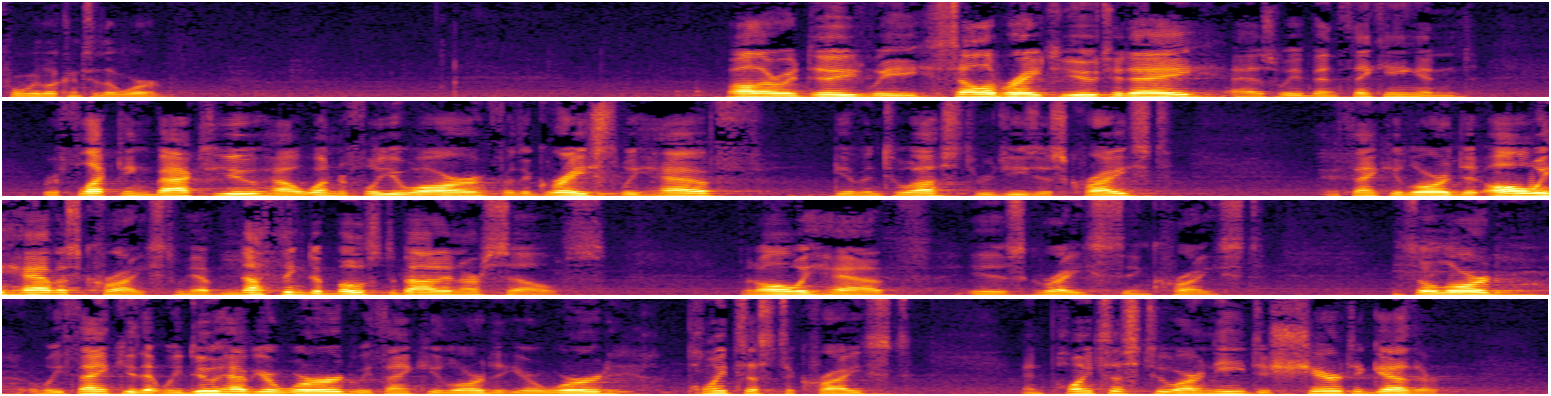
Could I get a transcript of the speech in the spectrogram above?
before we look into the Word. Father, indeed, we celebrate you today as we've been thinking and reflecting back to you how wonderful you are for the grace we have given to us through Jesus Christ. We thank you, Lord, that all we have is Christ. We have nothing to boast about in ourselves, but all we have is grace in Christ. And so, Lord, we thank you that we do have your word. We thank you, Lord, that your word points us to Christ and points us to our need to share together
